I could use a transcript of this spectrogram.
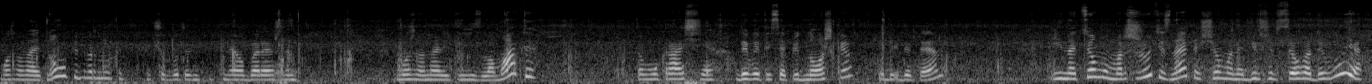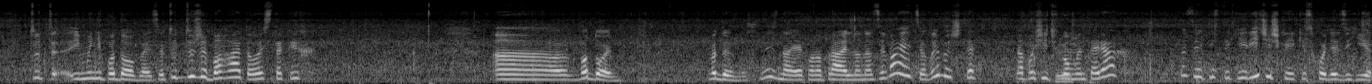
можна навіть ногу підвернути, якщо бути необережним. Можна навіть її зламати. Тому краще дивитися під ножки, куди йдете. І на цьому маршруті, знаєте, що мене більше всього дивує? Тут і мені подобається. Тут дуже багато ось таких а, водойм. Водоймись. Не знаю, як воно правильно називається. Вибачте, напишіть в коментарях. Ну, це якісь такі річечки, які сходять з гір.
